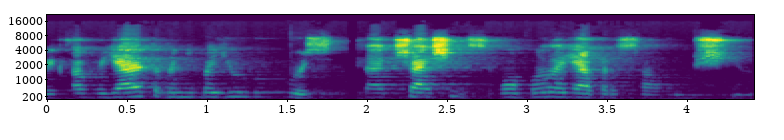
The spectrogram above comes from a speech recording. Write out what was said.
и как бы я этого не боюсь. Да, чаще всего было, я бросала мужчину.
